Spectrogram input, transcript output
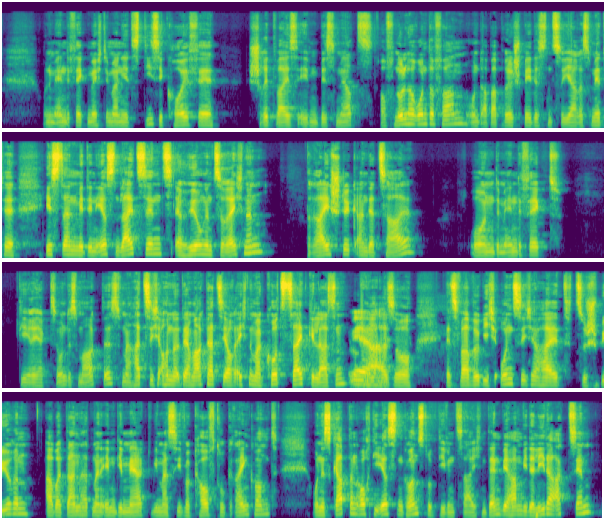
Und im Endeffekt möchte man jetzt diese Käufe schrittweise eben bis März auf Null herunterfahren und ab April spätestens zur Jahresmitte ist dann mit den ersten Leitzinserhöhungen zu rechnen drei Stück an der Zahl und im Endeffekt die Reaktion des Marktes. Man hat sich auch, der Markt hat sich auch echt nochmal kurz Zeit gelassen. Ja. ja. Also es war wirklich Unsicherheit zu spüren, aber dann hat man eben gemerkt, wie massiver Kaufdruck reinkommt. Und es gab dann auch die ersten konstruktiven Zeichen, denn wir haben wieder Leader-Aktien.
